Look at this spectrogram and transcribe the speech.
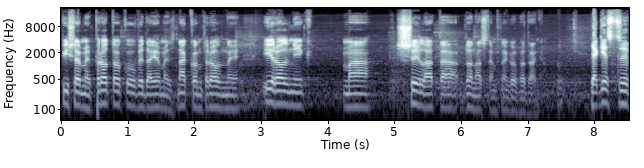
Piszemy protokół, wydajemy znak kontrolny i rolnik ma 3 lata do następnego badania. Jak jest e,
